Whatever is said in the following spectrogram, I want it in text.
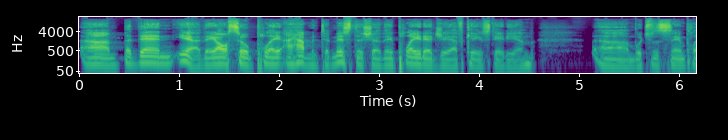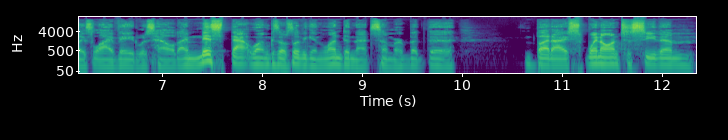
Um, but then you know they also play. I happened to miss the show. They played at JFK Stadium, um, which was the same place Live Aid was held. I missed that one because I was living in London that summer. But the but I went on to see them.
